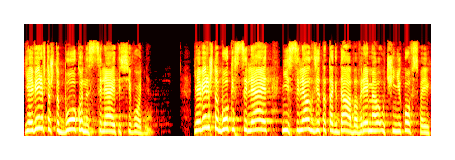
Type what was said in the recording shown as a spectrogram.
Я верю в то, что Бог, Он исцеляет и сегодня. Я верю, что Бог исцеляет, не исцелял где-то тогда, во время учеников своих,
